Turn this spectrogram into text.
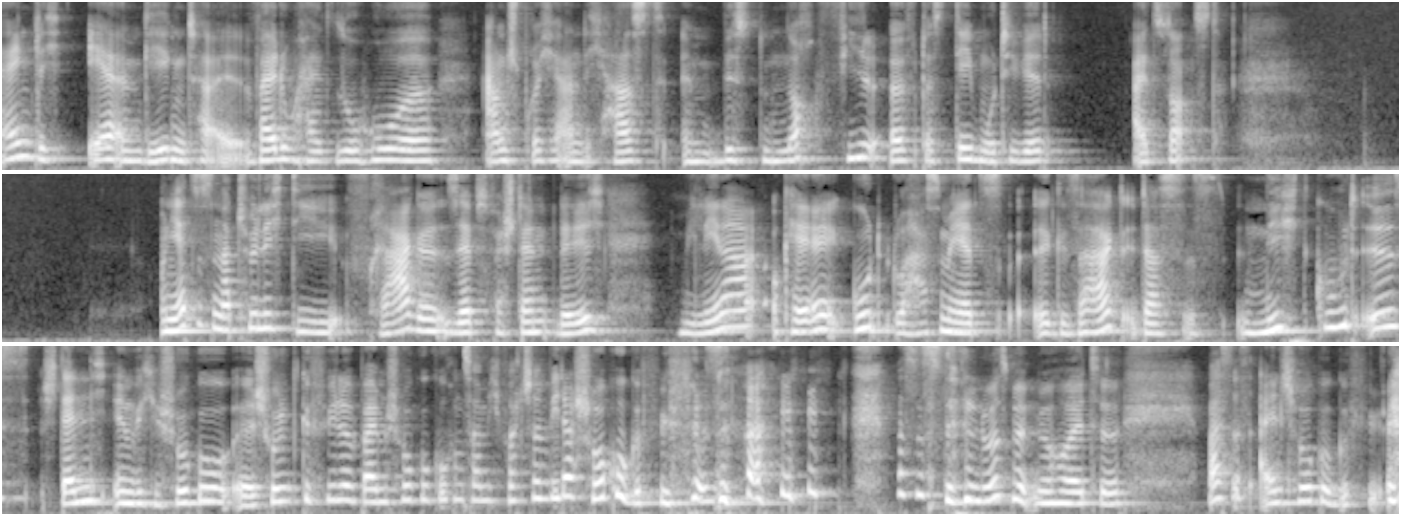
eigentlich eher im Gegenteil, weil du halt so hohe Ansprüche an dich hast, ähm, bist du noch viel öfters demotiviert als sonst. Und jetzt ist natürlich die Frage selbstverständlich, Milena, okay, gut, du hast mir jetzt äh, gesagt, dass es nicht gut ist, ständig irgendwelche Schoko, äh, Schuldgefühle beim Schokokuchen zu haben. Ich wollte schon wieder Schokogefühle sagen. Was ist denn los mit mir heute? Was ist ein Schokogefühl?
